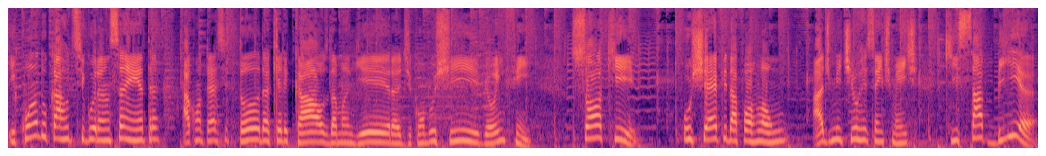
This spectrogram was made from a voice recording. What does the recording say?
E quando o carro de segurança entra, acontece todo aquele caos da mangueira, de combustível, enfim. Só que o chefe da Fórmula 1 admitiu recentemente que sabia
